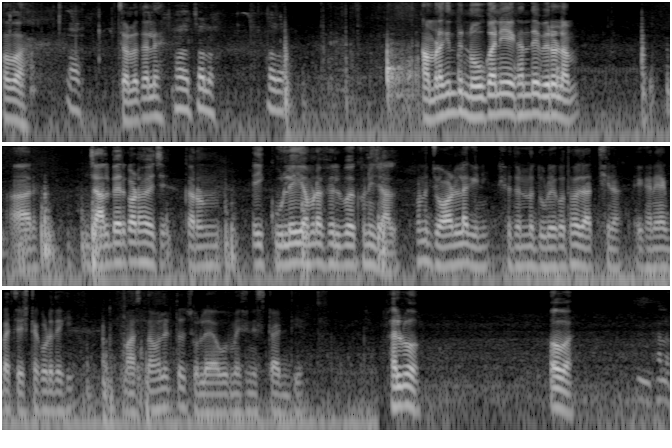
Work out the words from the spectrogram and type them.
বাবা। চলো তাহলে। হ্যাঁ চলো। চলো আমরা কিন্তু নৌকা নিয়ে এখান থেকে বেরোলাম। আর জাল বের করা হয়েছে, কারণ এই কুলেই আমরা ফেলব এখনই জাল। কোনো জ্বর লাগেনি, সেজন্য দূরে কোথাও যাচ্ছি না। এখানে একবার চেষ্টা করে দেখি। মাছ না হলে তো চলে যাব মেশিন স্টার্ট দিয়ে। ফেলব? ও বা। ভালো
